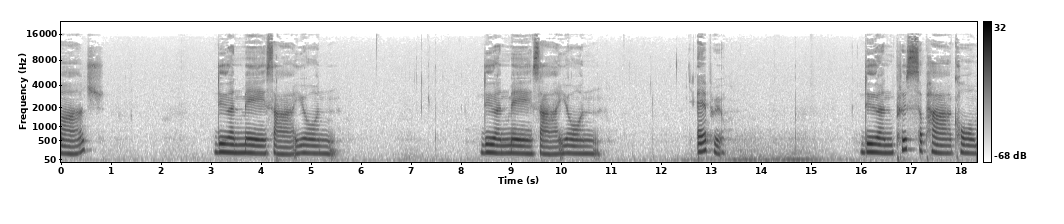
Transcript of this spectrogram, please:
March เดือนเมษายน เดือนเมษายน April เดือนพฤษภาคม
